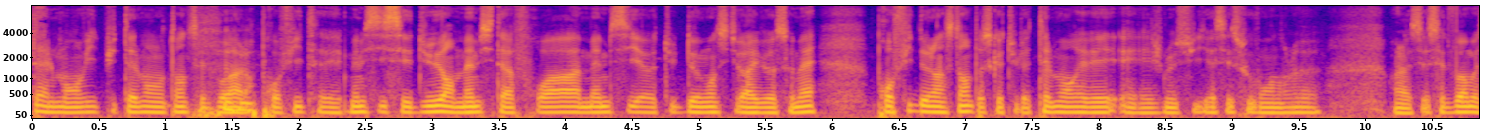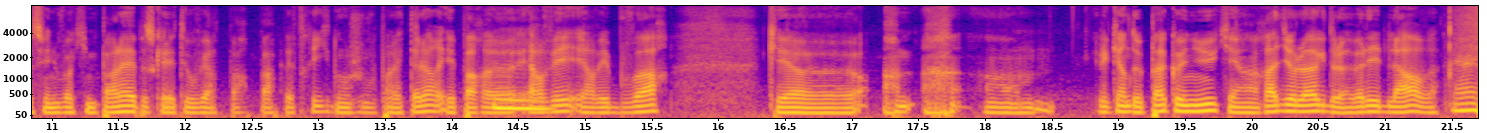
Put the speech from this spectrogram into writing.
tellement envie depuis tellement longtemps de cette voie, Mhm. alors profite. Et même si c'est dur, même si t'as froid, même si euh, tu te demandes si tu vas arriver au sommet, profite de l'instant parce que tu l'as tellement rêvé. Et je me suis dit assez souvent dans le. Voilà, c'est cette voie, moi, c'est une voie qui me parlait parce qu'elle était ouverte par, par Patrick, dont je vous parlais tout à l'heure, et par euh, Mhm. Hervé, Hervé Bouvard, qui est euh, un- un- quelqu'un de pas connu, qui est un radiologue de la vallée de l'Arve Ouais.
